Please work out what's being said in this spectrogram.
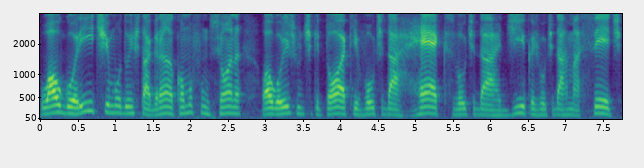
o algoritmo do Instagram, como funciona o algoritmo do TikTok. Vou te dar hacks, vou te dar dicas, vou te dar macete,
